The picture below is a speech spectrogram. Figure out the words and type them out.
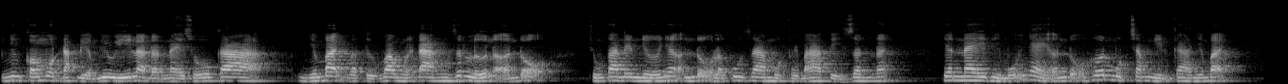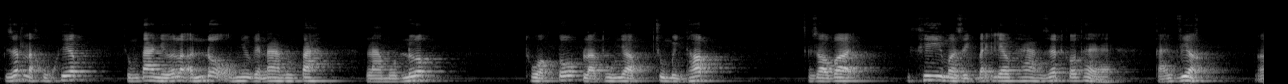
Nhưng có một đặc điểm lưu ý là đợt này số ca nhiễm bệnh và tử vong lại đang rất lớn ở Ấn Độ. Chúng ta nên nhớ nhé Ấn Độ là quốc gia 1,3 tỷ dân đấy. Hiện nay thì mỗi ngày Ấn Độ hơn 100.000 ca nhiễm bệnh. Rất là khủng khiếp. Chúng ta nhớ là Ấn Độ như Việt Nam chúng ta là một nước thuộc top là thu nhập trung bình thấp. Do vậy khi mà dịch bệnh leo thang rất có thể cái việc uh,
